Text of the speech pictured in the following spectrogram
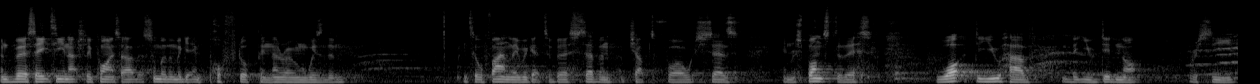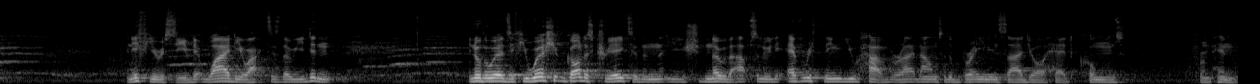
And verse 18 actually points out that some of them are getting puffed up in their own wisdom. Until finally we get to verse 7 of chapter 4, which says, in response to this, What do you have that you did not receive? And if you received it, why do you act as though you didn't? In other words, if you worship God as creator, then you should know that absolutely everything you have, right down to the brain inside your head, comes from Him.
